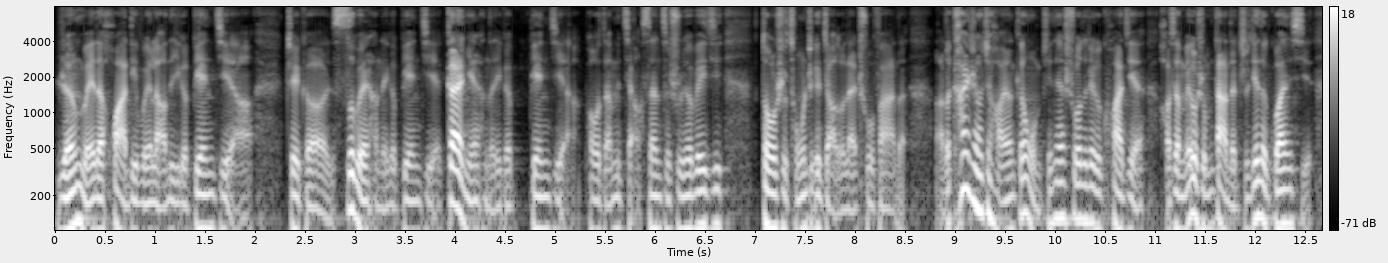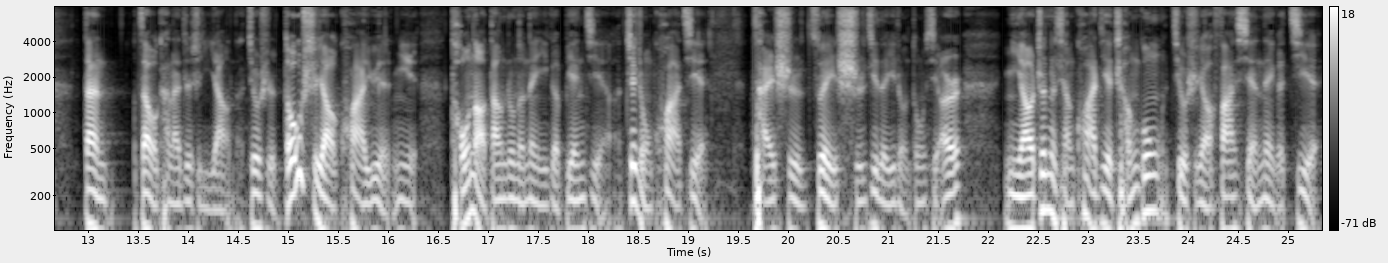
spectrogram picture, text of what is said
人为的画地为牢的一个边界啊，这个思维上的一个边界，概念上的一个边界啊，包括咱们讲三次数学危机都是从这个角度来出发的啊，它看上去好像跟我们今天说的这个跨界好像没有什么大的直接的关系，但在我看来这是一样的，就是都是要跨越你头脑当中的那一个边界啊，这种跨界。才是最实际的一种东西，而你要真的想跨界成功，就是要发现那个界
